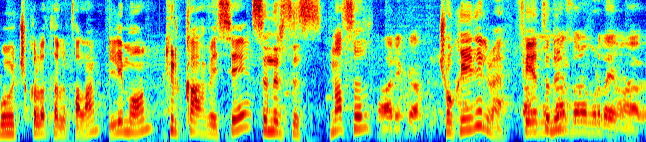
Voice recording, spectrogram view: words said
bu çikolatalı falan, limon, Türk kahvesi sınırsız. Nasıl? Harika. Çok iyi değil mi? Fiyatı bundan da... sonra buradayım abi.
